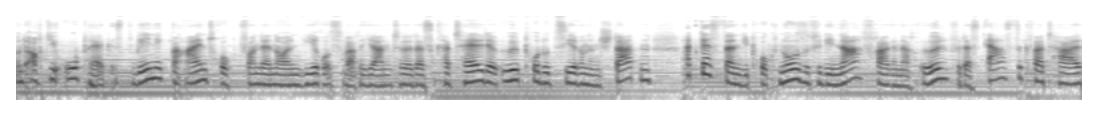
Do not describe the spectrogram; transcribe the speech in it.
Und auch die OPEC ist wenig beeindruckt von der neuen Virusvariante. Das Kartell der ölproduzierenden Staaten hat gestern die Prognose für die Nachfrage nach Öl für das erste Quartal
